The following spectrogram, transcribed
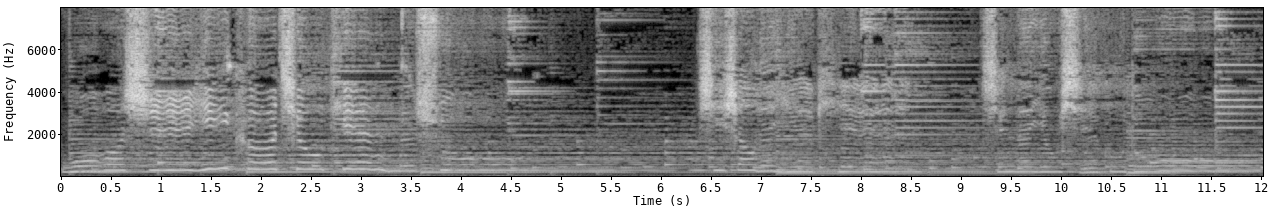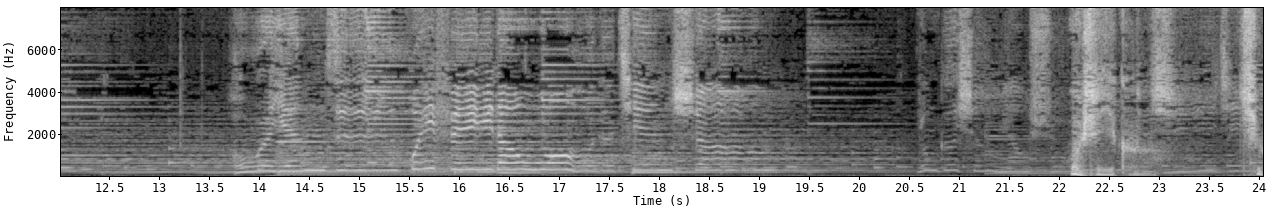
我是一棵秋天的树，稀少的叶片显得有些孤独。偶尔燕子会飞到我的肩上，用歌声描述。我是一棵秋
